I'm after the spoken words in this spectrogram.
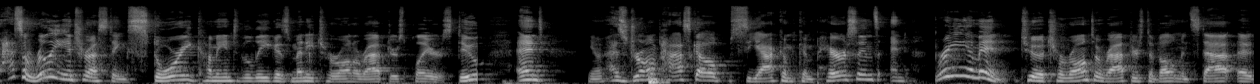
has a really interesting story coming into the league as many Toronto Raptors players do. And you know, has drawn Pascal Siakam comparisons and bringing him in to a Toronto Raptors development staff uh,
